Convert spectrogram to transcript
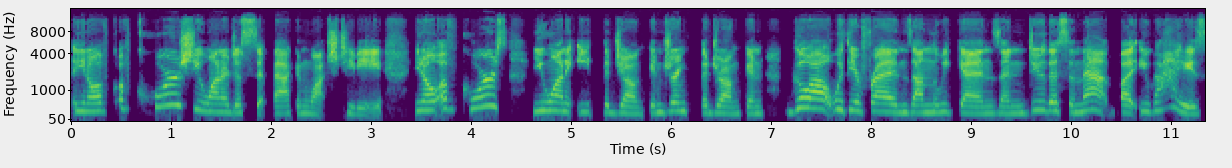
you know of, of course you want to just sit back and watch tv you know of course you want to eat the junk and drink the junk and go out with your friends on the weekends and do this and that but you guys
